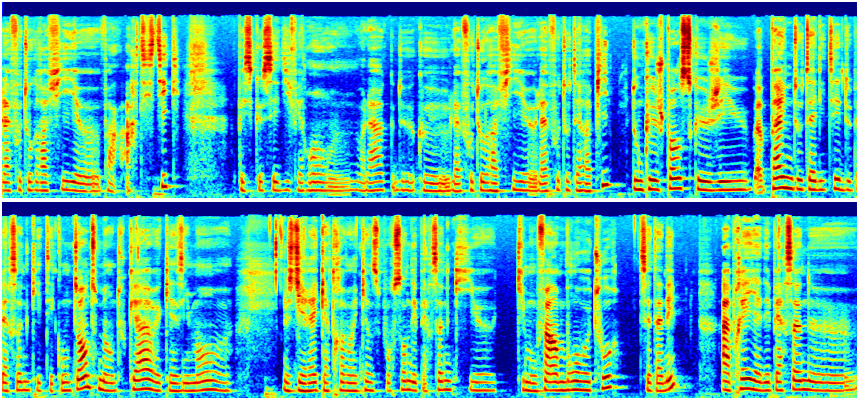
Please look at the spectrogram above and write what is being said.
la photographie enfin, artistique puisque c'est différent voilà de que la photographie la photothérapie donc je pense que j'ai eu bah, pas une totalité de personnes qui étaient contentes mais en tout cas quasiment je dirais 95% des personnes qui, qui m'ont fait un bon retour cette année après, il y a des personnes, euh,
